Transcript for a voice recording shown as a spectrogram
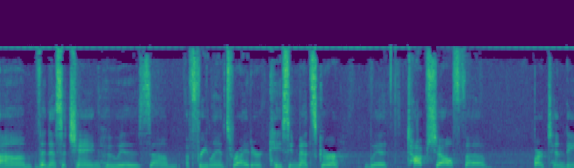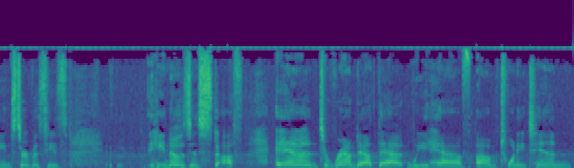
um, Vanessa Chang, who is um, a freelance writer, Casey Metzger with Top Shelf uh, bartending service. He's he knows his stuff. And to round out that, we have um, 2010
